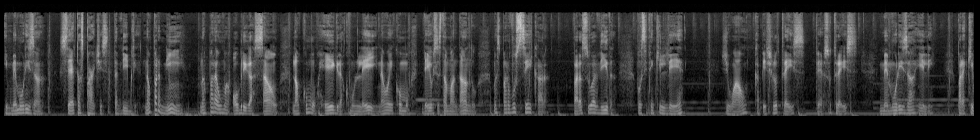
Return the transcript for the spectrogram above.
e memorizar certas partes da Bíblia. Não para mim, não para uma obrigação, não como regra, como lei, não é como Deus está mandando, mas para você, cara, para a sua vida. Você tem que ler João capítulo 3, verso 3, memorizar ele, para que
